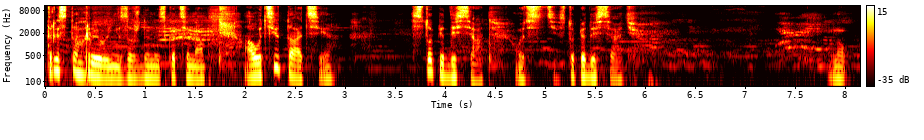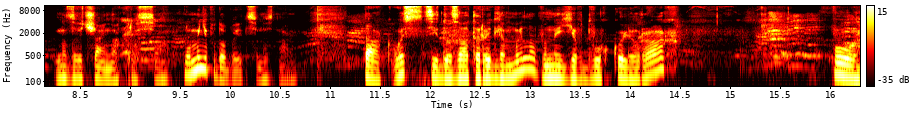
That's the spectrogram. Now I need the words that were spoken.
300 гривень завжди низька ціна. А оці таці 150. Ось ці 150. Ну, надзвичайна краса. Ну, мені подобається, не знаю. Так, ось ці дозатори для мила, вони є в двох кольорах. По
